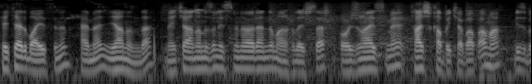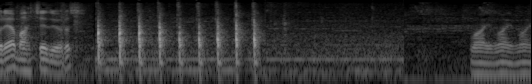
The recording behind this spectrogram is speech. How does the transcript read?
tekel bayisinin hemen yanında. Mekanımızın ismini öğrendim arkadaşlar. Orijinal ismi Taş Kapı Kebap ama biz buraya bahçe diyoruz. Vay vay vay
